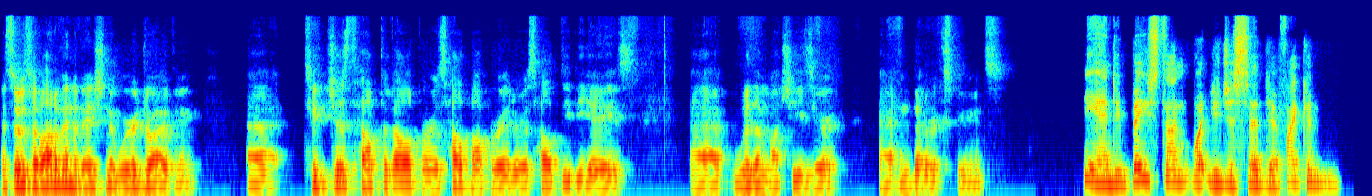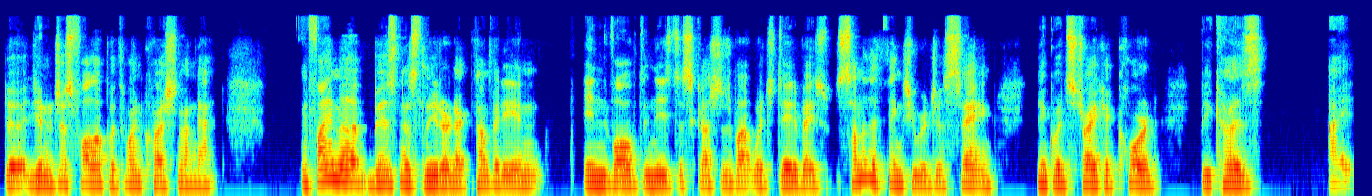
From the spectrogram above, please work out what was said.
And so there's a lot of innovation that we're driving uh, to just help developers, help operators, help DBAs uh, with a much easier uh, and better experience. Hey, Andi, based on what you just said there, if I could, uh, you know, just follow up with one question on that. If I'm a business leader in a company and involved in these discussions about which database, some of the things you were just saying, I think would strike a chord because I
